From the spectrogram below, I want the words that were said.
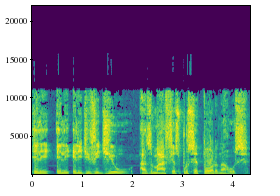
Ele, ele, ele dividiu as máfias por setor na Rússia.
